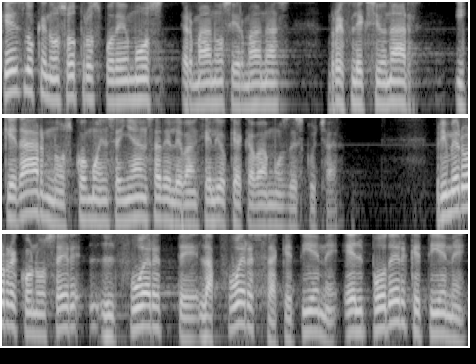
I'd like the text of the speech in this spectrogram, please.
¿Qué es lo que nosotros podemos, hermanos y hermanas, reflexionar y quedarnos como enseñanza del Evangelio que acabamos de escuchar? Primero, reconocer el fuerte, la fuerza que tiene, el poder que tiene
